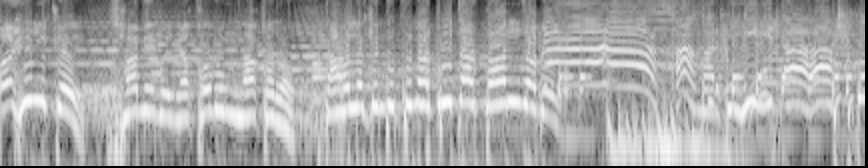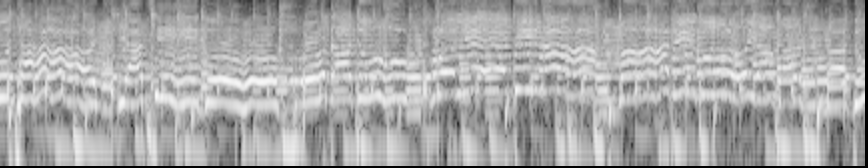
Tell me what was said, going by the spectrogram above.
রহিমকে স্বামী বলে কবুল না করো তাহলে কিন্তু তোমার পিতার বান যাবে। আমার পিতা কোথায় আছে গো? ও দাদু বলে দিনা মারে গো আমার দাদু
